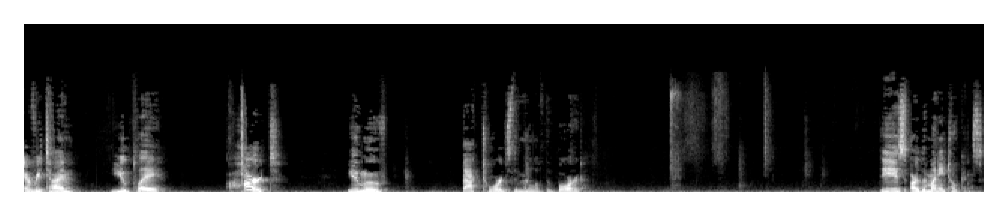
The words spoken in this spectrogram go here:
Every time you play a heart, you move back towards the middle of the board. These are the money tokens.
